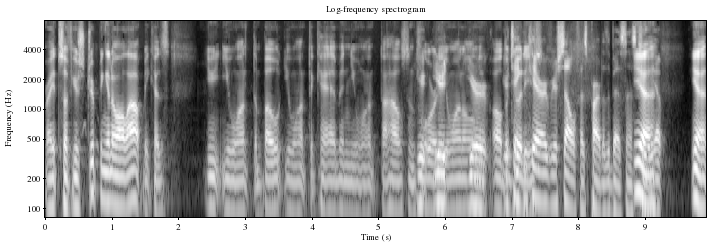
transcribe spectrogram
right? So if you're stripping it all out because you, you want the boat, you want the cabin, you want the house Florida, you're, you want all the, all you're the taking goodies. care of yourself as part of the business. Yeah. Too. Yep. yeah,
